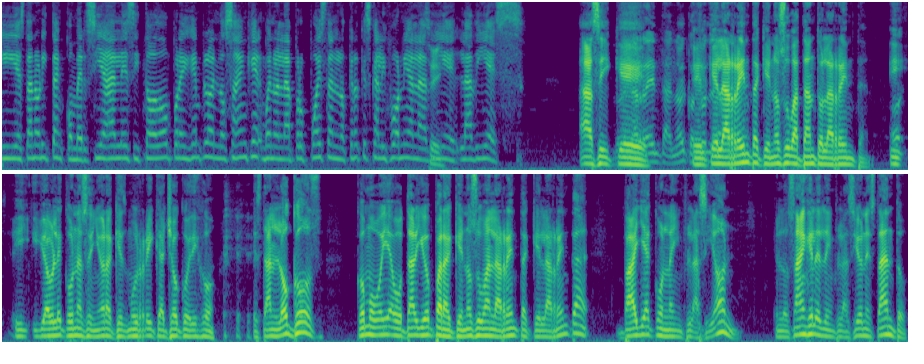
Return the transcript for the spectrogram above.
Y están ahorita en comerciales y todo. Por ejemplo, en Los Ángeles, bueno, en la propuesta, en lo creo que es California, la Sí. 10. La 10. Así que la renta, ¿no? El que la renta, que no suba tanto la renta. Y, y- y yo hablé con una señora que es muy rica, Choco, y dijo, ¿están locos? ¿Cómo voy a votar yo para que no suban la renta? Que la renta vaya con la inflación. En Los Ángeles la inflación es tanto.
